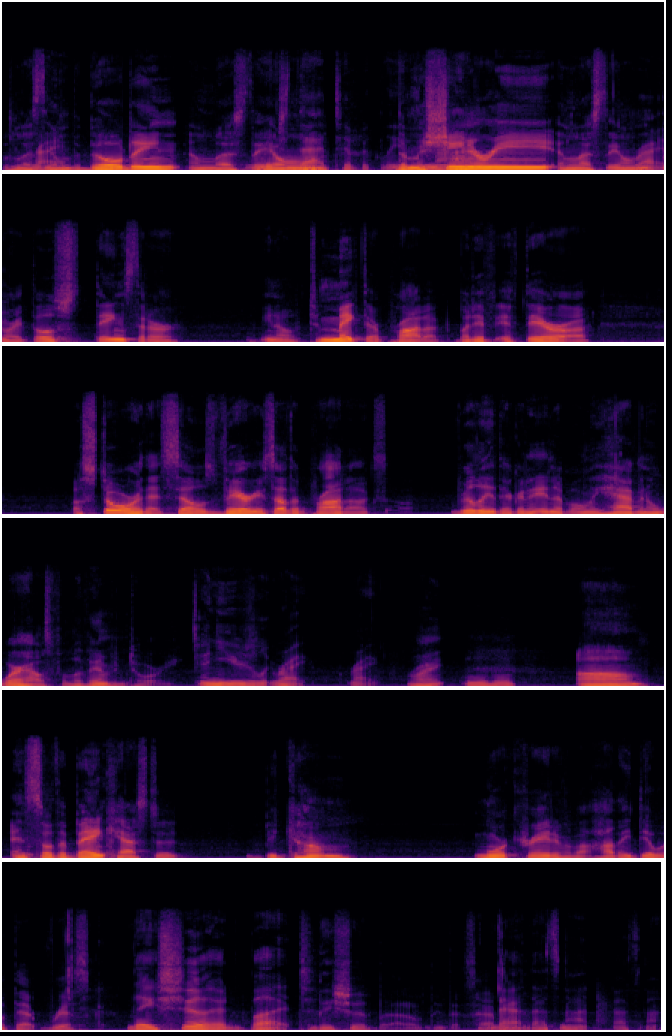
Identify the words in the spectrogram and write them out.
unless they own the building, unless they which own that typically the not. machinery, unless they own Right. right. those things that are, you know, to make their product. But if, if they're a, a store that sells various other products, really they're going to end up only having a warehouse full of inventory, And usually, right, right. right? hmm Um, and so the bank has to become more creative about how they deal with that risk. They should, but They should, but I don't think that's happening. that, that's not, that's not.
